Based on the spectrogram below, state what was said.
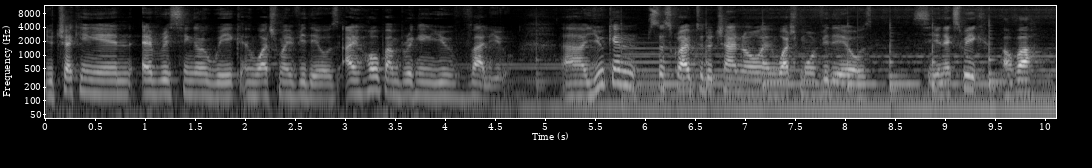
you checking in every single week and watch my videos. I hope I'm bringing you value. Uh, you can subscribe to the channel and watch more videos. See you next week. Au revoir.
